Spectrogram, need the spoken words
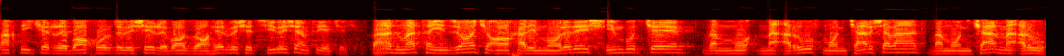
وقتی که ربا خورده بشه ربا ظاهر بشه چی بشه هم تو یکی بعد اومد تا اینجا که آخرین موردش این بود که و معروف منکر شود و منکر معروف.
